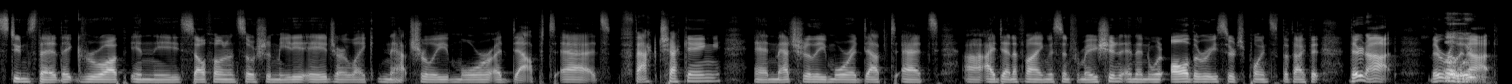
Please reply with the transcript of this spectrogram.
students that, that grew up in the cell phone and social media age are like naturally more adept at fact checking and naturally more adept at uh, identifying misinformation. And then all the research points to the fact that they're not. They're really oh, not.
